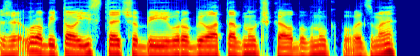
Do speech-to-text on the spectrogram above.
že urobí to isté, čo by urobila tá vnúčka alebo vnúk, povedzme.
